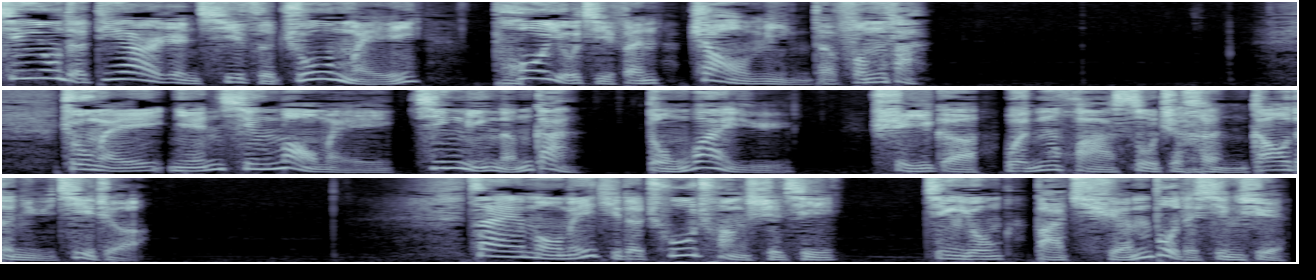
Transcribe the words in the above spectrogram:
金庸的第二任妻子朱梅颇有几分赵敏的风范。朱梅年轻貌美、精明能干、懂外语，是一个文化素质很高的女记者。在某媒体的初创时期，金庸把全部的心血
